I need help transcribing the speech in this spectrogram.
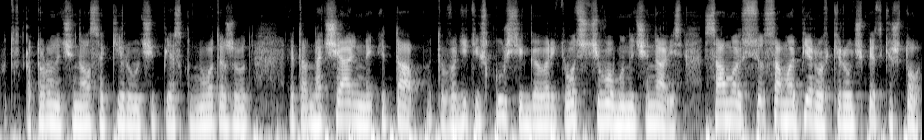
вот, которое начинался Кирово-Чепецк. Ну, это же вот это начальный этап, это вводить экскурсии, говорить, вот с чего мы начинались. Самое, все, самое первое в Кирово-Чепецке что?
